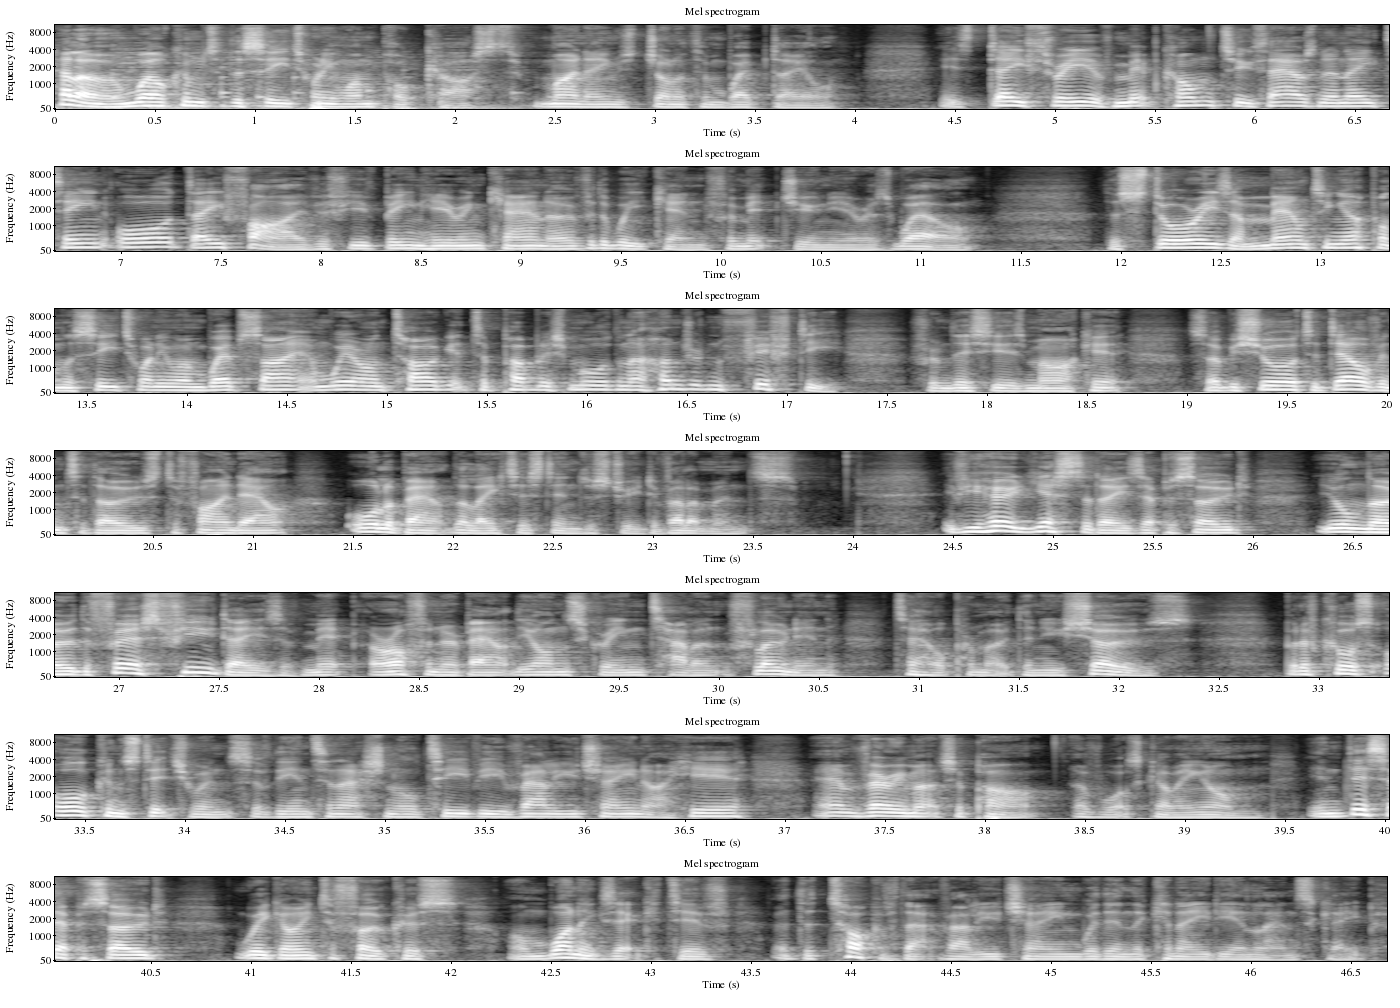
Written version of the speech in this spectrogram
Hello and welcome to the C21 podcast. My name's Jonathan Webdale. It's day three of MIPCOM 2018, or day five if you've been here in Cannes over the weekend for MIP Junior as well. The stories are mounting up on the C21 website, and we're on target to publish more than 150 from this year's market, so be sure to delve into those to find out all about the latest industry developments. If you heard yesterday's episode, you'll know the first few days of MIP are often about the on screen talent flown in to help promote the new shows. But of course, all constituents of the international TV value chain are here and very much a part of what's going on. In this episode, we're going to focus on one executive at the top of that value chain within the Canadian landscape.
